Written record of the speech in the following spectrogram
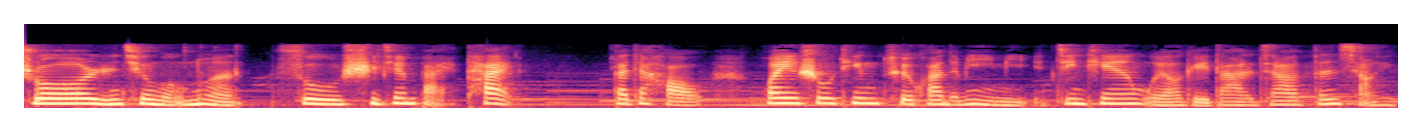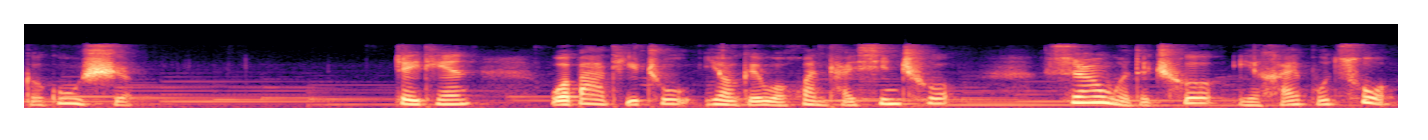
说人情冷暖，诉世间百态。大家好，欢迎收听《翠花的秘密》。今天我要给大家分享一个故事。这天，我爸提出要给我换台新车，虽然我的车也还不错，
